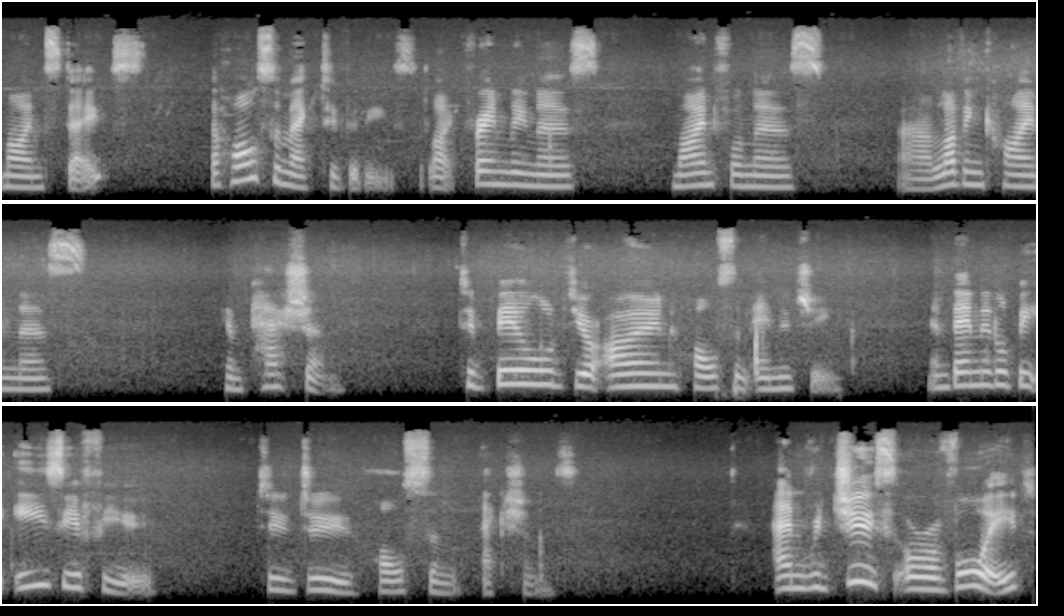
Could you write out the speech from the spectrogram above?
mind states, the wholesome activities like friendliness, mindfulness, uh, loving kindness, compassion, to build your own wholesome energy and then it'll be easier for you to do wholesome actions. And reduce or avoid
